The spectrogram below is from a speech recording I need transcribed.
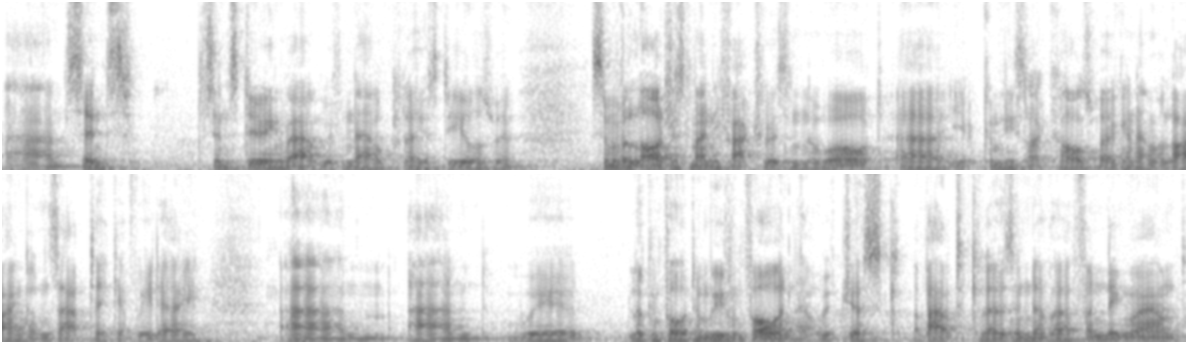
Um, since since doing that, we've now closed deals with some of the largest manufacturers in the world. Uh, companies like Carlsberg are now relying on Zaptic every day, um, and we're looking forward to moving forward now. We've just about to close another funding round,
